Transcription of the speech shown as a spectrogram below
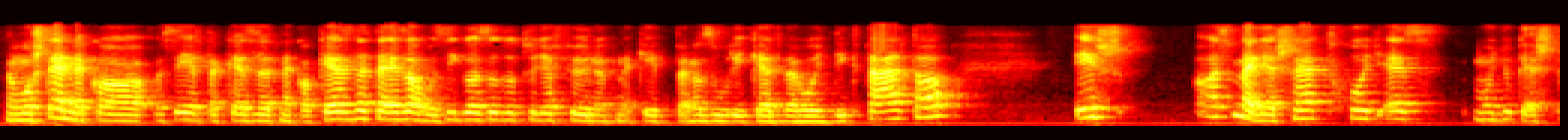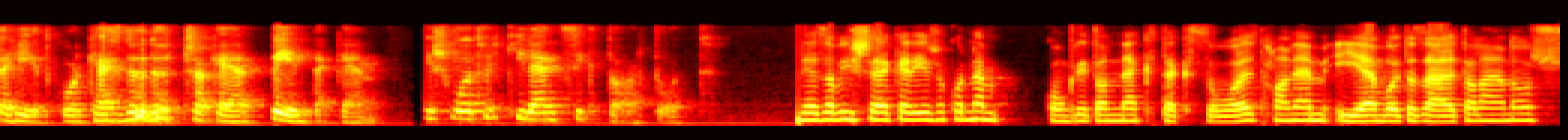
Na most ennek a, az értekezletnek a kezdete, ez ahhoz igazodott, hogy a főnöknek éppen az úri kedve, hogy diktálta, és az megesett, hogy ez mondjuk este hétkor kezdődött csak el, pénteken. És volt, hogy kilencig tartott. De ez a viselkedés akkor nem konkrétan nektek szólt, hanem ilyen volt az általános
